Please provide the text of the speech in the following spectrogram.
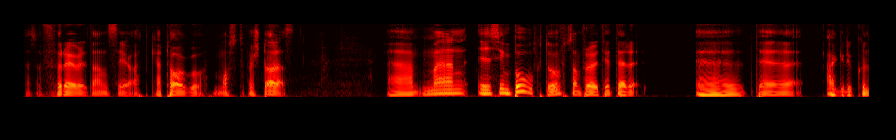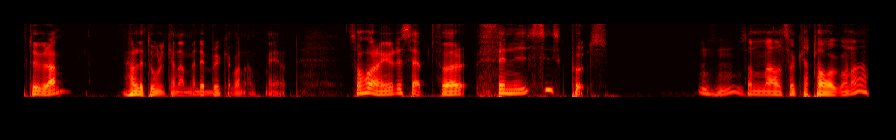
Alltså för övrigt anser jag att Kartago måste förstöras. Eh, men i sin bok då, som för övrigt heter Agricultura, jag har lite olika namn men det brukar vara namn med den, så har han ju recept för fenicisk puls Mhm. som alltså kartagorna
